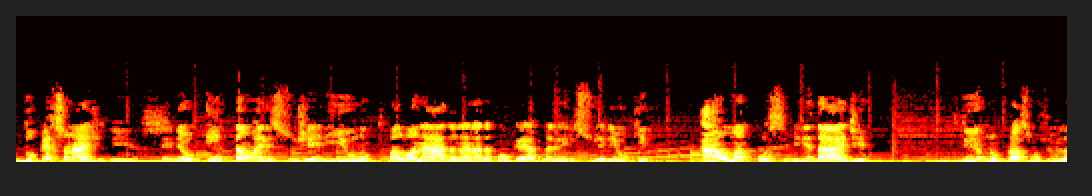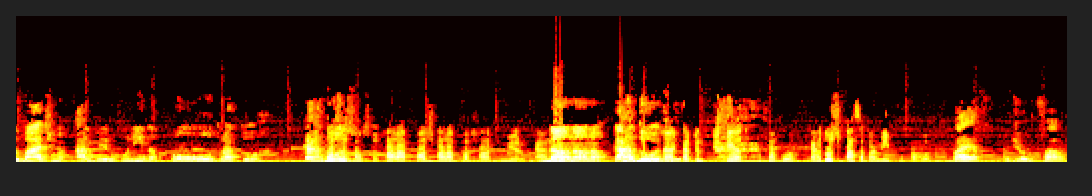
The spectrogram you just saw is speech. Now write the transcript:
do personagem. Isso. Entendeu? Então ele sugeriu, não falou nada, não é nada concreto, mas ele sugeriu que há uma possibilidade de, no próximo filme do Batman, haver o Coringa com outro ator. Posso, Cardoso. posso falar? Posso falar? Posso falar primeiro, cara? Não, não, não. Cardoso. Não, tá vindo de dentro, por favor. Cardoso, passa pra mim, por favor. Vai, o Diogo, fala.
